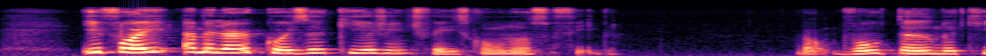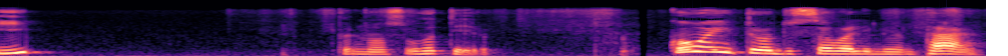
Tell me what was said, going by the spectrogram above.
e foi a melhor coisa que a gente fez com o nosso filho. Bom, voltando aqui para o nosso roteiro. Com a introdução alimentar,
